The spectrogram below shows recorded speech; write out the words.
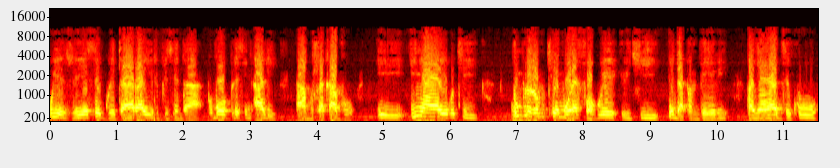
uyezve segweta rairepresenta bomo blessing alley uh, mushakabvu. Inyaya yekuti bumbiro romutemo raifanwa kuve richienda pamberi panyaya dzeku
